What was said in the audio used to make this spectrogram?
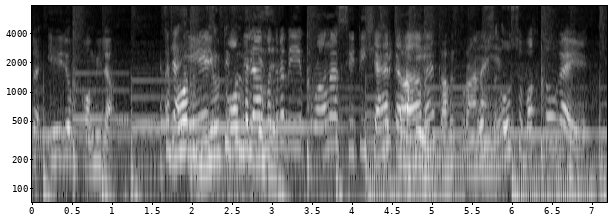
the age of Comilla. अच्छा बहुत से। मतलब ये पुराना सिटी शहर का नाम है। काफ़ी पुराना है। उस वक्तों का ये।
